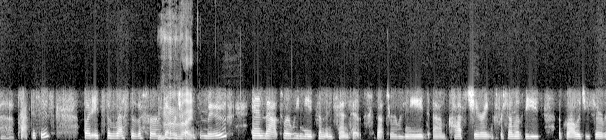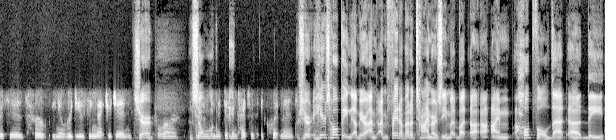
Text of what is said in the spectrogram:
uh, practices, but it's the rest of the herd that we're right. trying to move. And that's where we need some incentives. That's where we need um, cost sharing for some of these agrology services, for you know reducing nitrogen, sure, for so um, you know, different types of equipment. Sure. Here's hoping, Amir. I'm I'm afraid I'm out of time, Arzima, but uh, uh, I'm hopeful that uh, the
